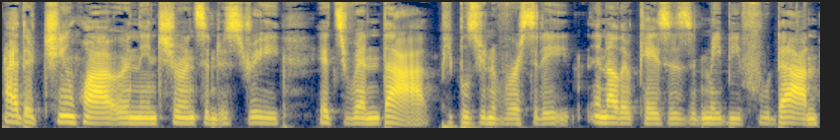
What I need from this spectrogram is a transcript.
either Tsinghua or in the insurance industry. It's Renda, People's University. In other cases, it may be Fudan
